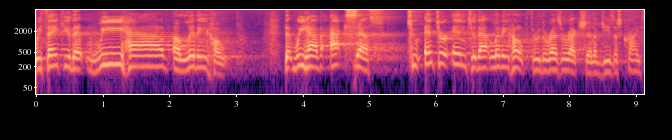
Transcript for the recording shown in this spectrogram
We thank you that we have a living hope, that we have access to enter into that living hope through the resurrection of Jesus Christ.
